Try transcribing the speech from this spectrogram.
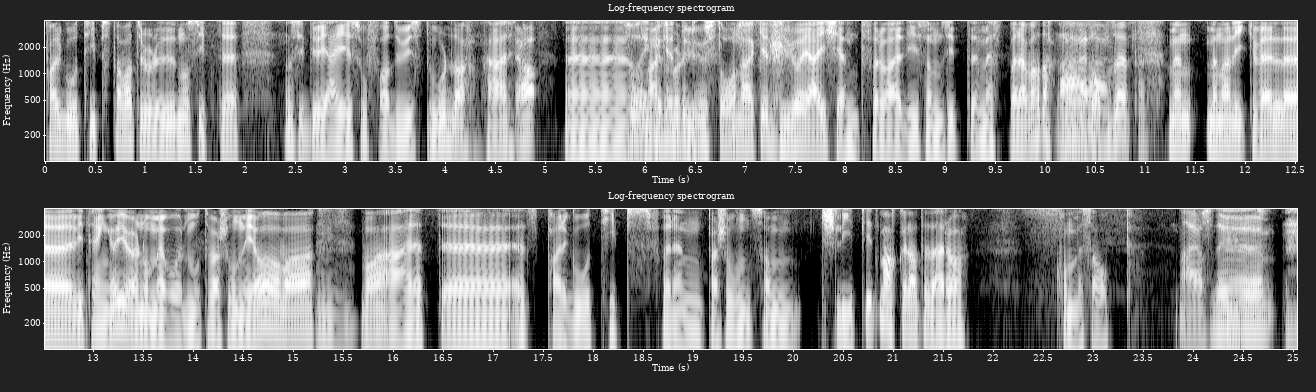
par gode tips, da. Hva tror du? Nå sitter, nå sitter jo jeg i sofa du i stol, da, her. Ja, Eh, Så egentlig så burde du stå. Nå er ikke du og jeg kjent for å være de som sitter mest på ræva, da. Nei, nei, sånn sett. Men, men allikevel, eh, vi trenger å gjøre noe med vår motivasjon, vi òg. Og hva, Mm. hva er et, eh, et par gode tips for en person som sliter litt med akkurat det der å komme seg opp? Nei, altså det, det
